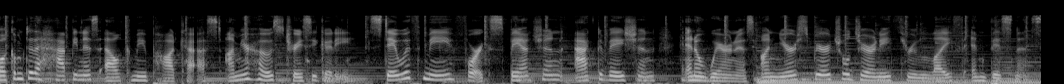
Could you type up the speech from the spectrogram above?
Welcome to the Happiness Alchemy Podcast. I'm your host, Tracy Goody. Stay with me for expansion, activation, and awareness on your spiritual journey through life and business.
